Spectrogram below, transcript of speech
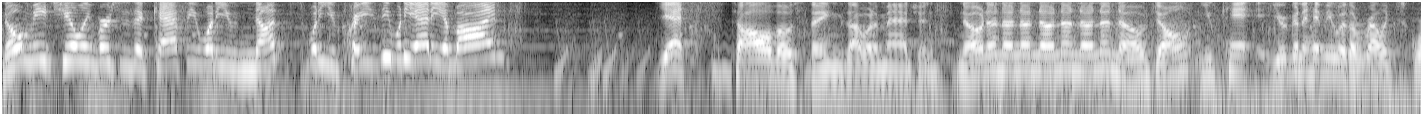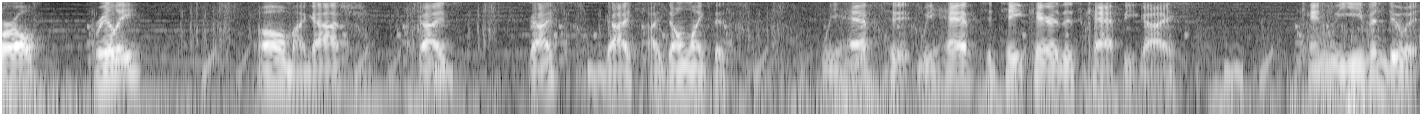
No meat shielding versus a Cappy? What are you, nuts? What are you, crazy? What are you, out of your mind? Yes, to all those things, I would imagine. No, no, no, no, no, no, no, no, no. Don't. You can't. You're to hit me with a relic squirrel? Really? Oh, my gosh. Guys, guys, guys, I don't like this. We have to, we have to take care of this Cappy, guys. Can we even do it?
